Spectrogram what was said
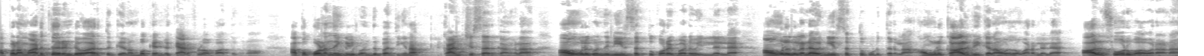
அப்போ நம்ம அடுத்த ரெண்டு வாரத்துக்கு நம்ம கொஞ்சம் கேர்ஃபுல்லாக பார்த்துக்கணும். அப்போ குழந்தைங்களுக்கு வந்து பார்த்தீங்கன்னா கான்ஷியஸாக இருக்காங்களா? அவங்களுக்கு வந்து நீர் சத்து குறைபாடு இல்லைல்ல. அவங்களுக்கு நல்லா நீர் சத்து கொடுத்துடலாம். அவங்களுக்கு கால் வீக்கெல்லாம் எதுவும் வரல ஆள் சோர்வாக வரானா?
